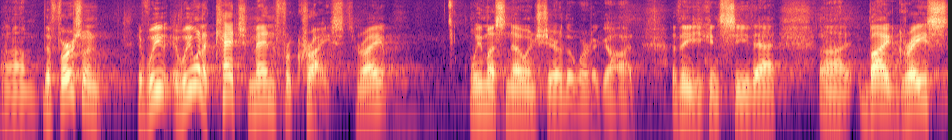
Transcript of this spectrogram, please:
Um, the first one, if we, if we want to catch men for Christ, right, we must know and share the Word of God. I think you can see that. Uh, by grace,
